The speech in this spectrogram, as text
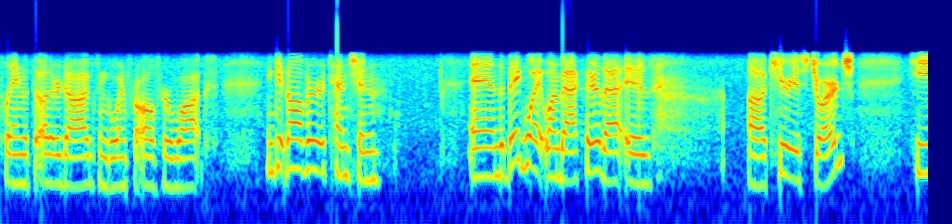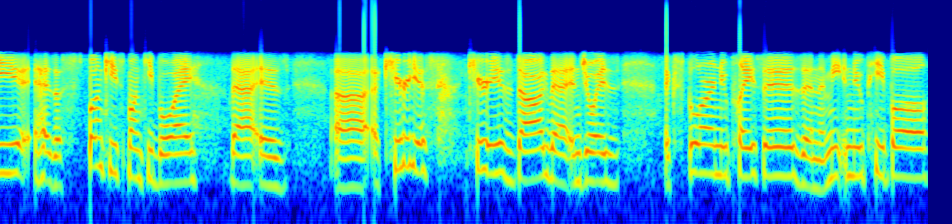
playing with the other dogs and going for all of her walks and getting all of her attention. And the big white one back there, that is uh, Curious George. He has a spunky, spunky boy that is uh, a curious, curious dog that enjoys exploring new places and meeting new people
